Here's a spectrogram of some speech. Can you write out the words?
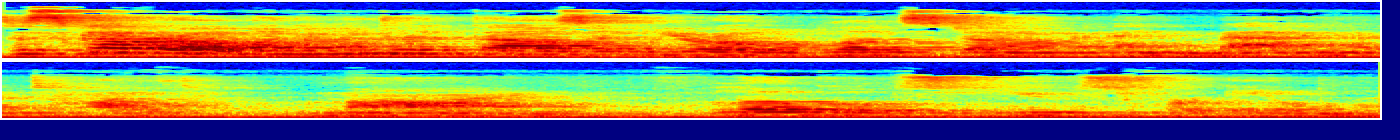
Discover a 100,000 year old bloodstone and magnetite mine, locals used for ailments.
